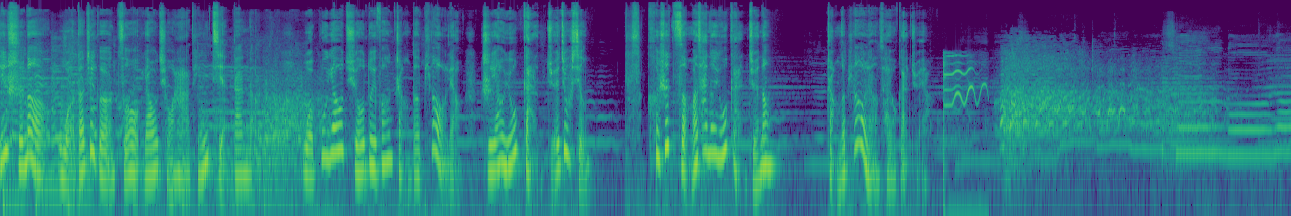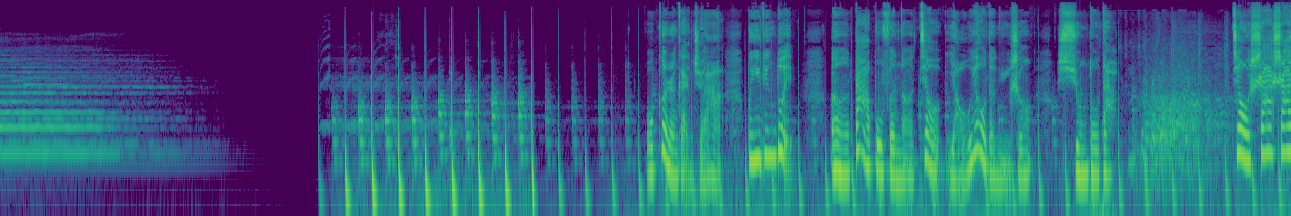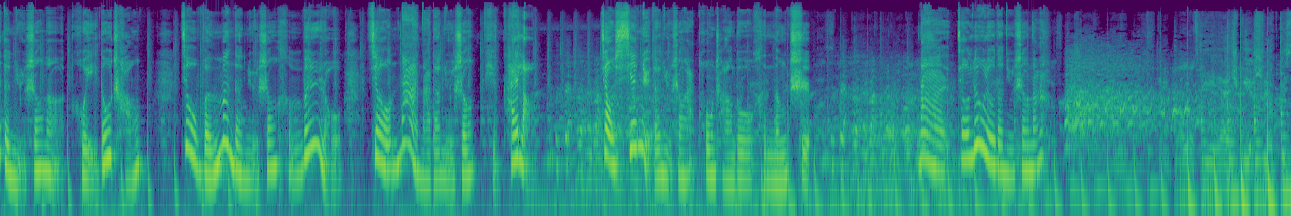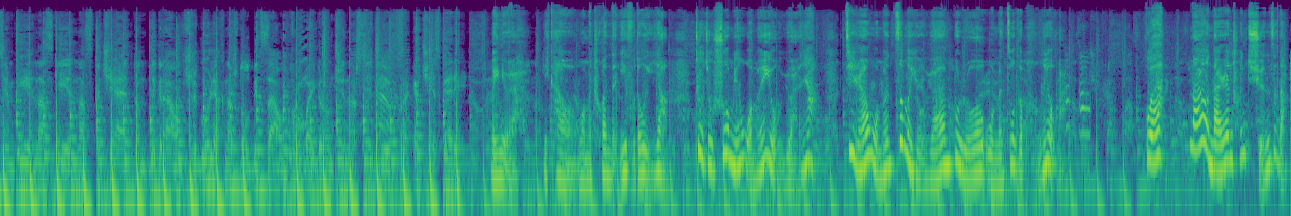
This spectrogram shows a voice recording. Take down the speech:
其实呢，我的这个择偶要求哈挺简单的，我不要求对方长得漂亮，只要有感觉就行。可是怎么才能有感觉呢？长得漂亮才有感觉呀。我个人感觉哈，不一定对。嗯，大部分呢叫瑶瑶的女生胸都大，叫莎莎的女生呢腿都长，叫文文的女生很温柔，叫娜娜的女生挺开朗，叫仙女的女生啊通常都很能吃。那叫六六的女生呢？美女，你看我们穿的衣服都一样，这就说明我们有缘呀。既然我们这么有缘，不如我们做个朋友吧。滚！哪有男人穿裙子的？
